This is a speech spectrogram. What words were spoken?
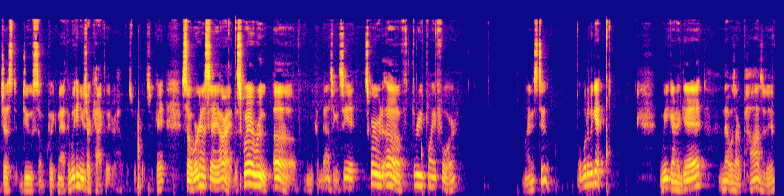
just do some quick math, and we can use our calculator to help us with this, okay? So we're going to say, all right, the square root of, let me come down so you can see it, square root of 3.4 minus 2. Well, what do we get? We're going to get, and that was our positive,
